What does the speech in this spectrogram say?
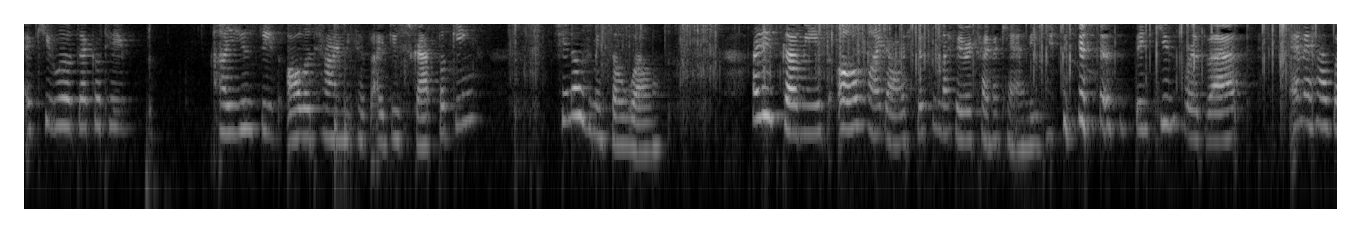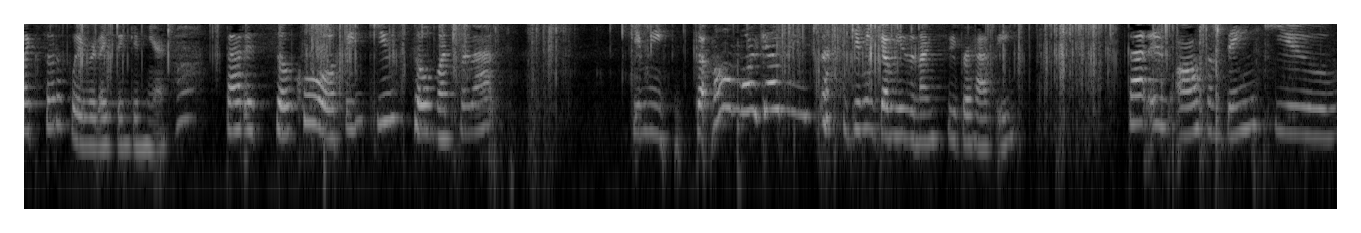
A cute little deco tape. I use these all the time because I do scrapbooking. She knows me so well. Are these gummies? Oh my gosh, this is my favorite kind of candy. Thank you for that. And it has like soda flavored, I think, in here. that is so cool. Thank you so much for that. Give me, oh, more gummies. Give me gummies and I'm super happy. That is awesome. Thank you.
